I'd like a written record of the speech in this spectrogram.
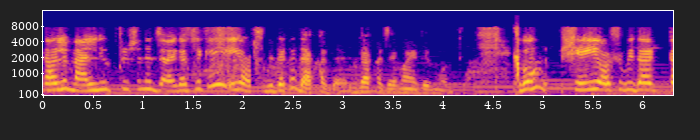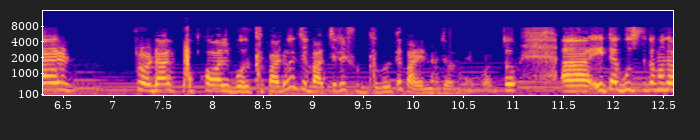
তাহলে ম্যাল নিউট্রিশনের জায়গা থেকে এই অসুবিধাটা দেখা যায় দেখা যায় মায়েদের মধ্যে। এবং সেই অসুবিধাটার প্রোডাক্ট বা ফল বলতে পারো যে বাচ্চাটা শুনতে বলতে পারে না জন্মের পর। তো এটা বুঝতে তোমাদের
